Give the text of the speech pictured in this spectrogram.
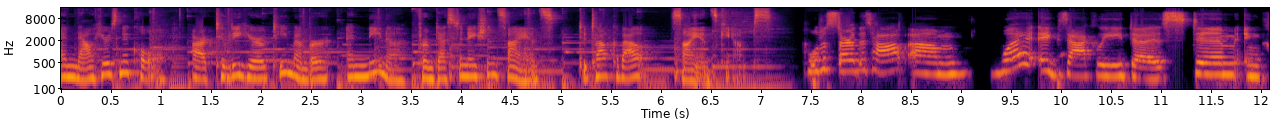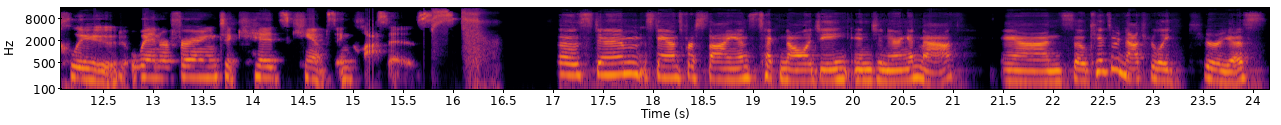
And now here's Nicole, our Activity Hero team member, and Nina from Destination Science to talk about science camps. We'll just start at the top. Um, what exactly does STEM include when referring to kids' camps and classes? So, STEM stands for science, technology, engineering, and math. And so kids are naturally curious.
